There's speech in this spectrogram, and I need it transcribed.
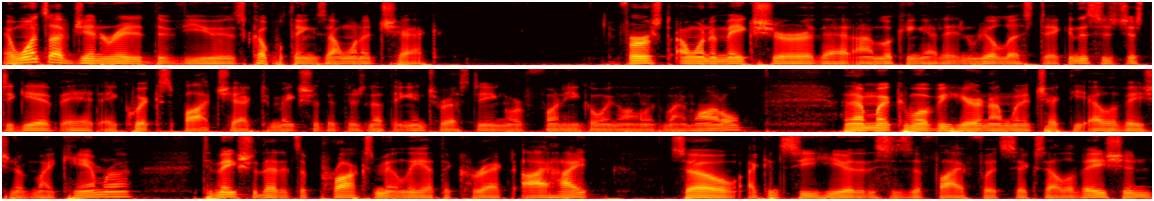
And once I've generated the view, there's a couple things I want to check. First, I want to make sure that I'm looking at it in realistic, and this is just to give it a quick spot check to make sure that there's nothing interesting or funny going on with my model. And I'm going to come over here and I'm going to check the elevation of my camera to make sure that it's approximately at the correct eye height. So I can see here that this is a 5 foot 6 elevation.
